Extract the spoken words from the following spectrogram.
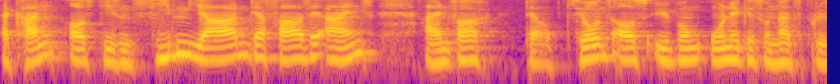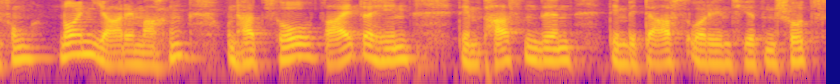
Er kann aus diesen sieben Jahren der Phase 1 einfach per Optionsausübung ohne Gesundheitsprüfung neun Jahre machen und hat so weiterhin den passenden, den bedarfsorientierten Schutz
